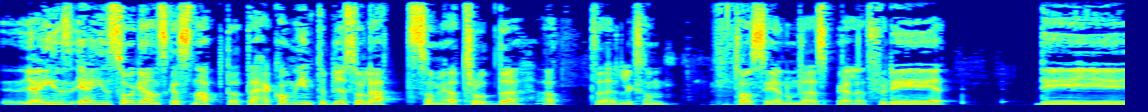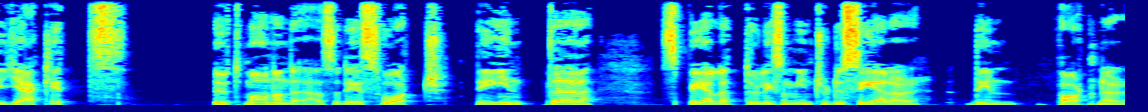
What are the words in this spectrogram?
jag, ins jag insåg ganska snabbt att det här kommer inte bli så lätt som jag trodde att eh, liksom, ta sig igenom det här spelet. För det är, det är jäkligt utmanande, alltså det är svårt. Det är inte spelet du liksom introducerar din partner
